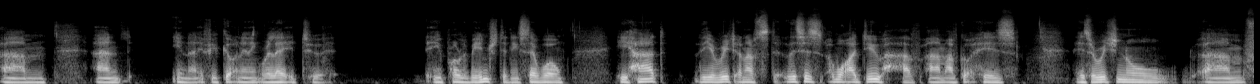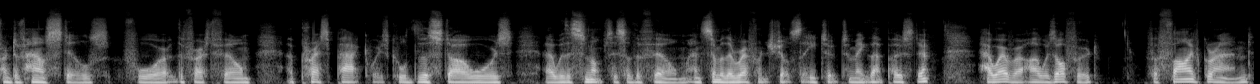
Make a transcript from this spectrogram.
um, and you know, if you've got anything related to it, he'd probably be interested." And he said, "Well, he had the original, and st- this is what I do have. Um, I've got his." his original um, front of house stills for the first film, a press pack where it's called The Star Wars uh, with a synopsis of the film and some of the reference shots that he took to make that poster. However, I was offered for five grand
